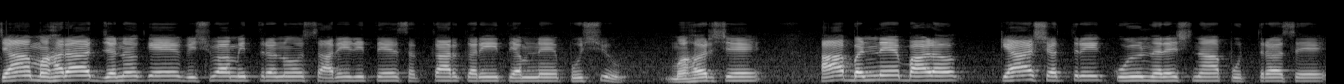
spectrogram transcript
જ્યાં મહારાજ જનકે વિશ્વામિત્રનો સારી રીતે સત્કાર કરી તેમને પૂછ્યું, મહર્ષે, આ બંને બાળક કયા ક્ષત્રિય કુલ નરેશના પુત્ર છે?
